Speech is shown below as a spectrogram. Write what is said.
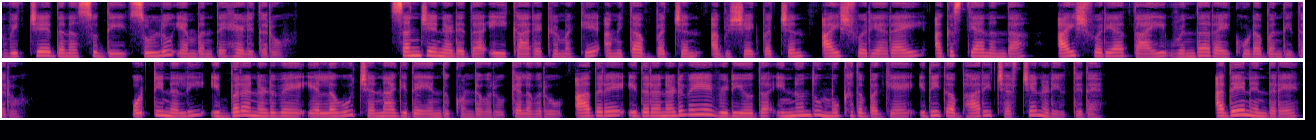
ವಿಚ್ಛೇದನ ಸುದ್ದಿ ಸುಳ್ಳು ಎಂಬಂತೆ ಹೇಳಿದರು. ಸಂಜೆ ನಡೆದ ಈ ಕಾರ್ಯಕ್ರಮಕ್ಕೆ ಅಮಿತಾಬ್ ಬಚ್ಚನ್, ಅಭಿಷೇಕ್ ಬಚ್ಚನ್, ಐಶ್ವರ್ಯ ರೈ, ಅಗಸ್ತ್ಯಾನಂದ, ಐಶ್ವರ್ಯ ತಾಯಿ ವೃಂದಾ ರೈ ಕೂಡ ಬಂದಿದ್ದರು. ಒಟ್ಟಿನಲ್ಲಿ ಇಬ್ಬರ ನಡುವೆ ಎಲ್ಲವೂ ಚೆನ್ನಾಗಿದೆ ಎಂದುಕೊಂಡವರು ಕೆಲವರು, ಆದರೆ ಇದರ ನಡುವೆಯೇ ವಿಡಿಯೋದ ಇನ್ನೊಂದು ಮುಖದ ಬಗ್ಗೆ ಇದೀಗ ಭಾರಿ ಚರ್ಚೆ ನಡೆಯುತ್ತಿದೆ. ಅದೇನೆಂದರೆ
